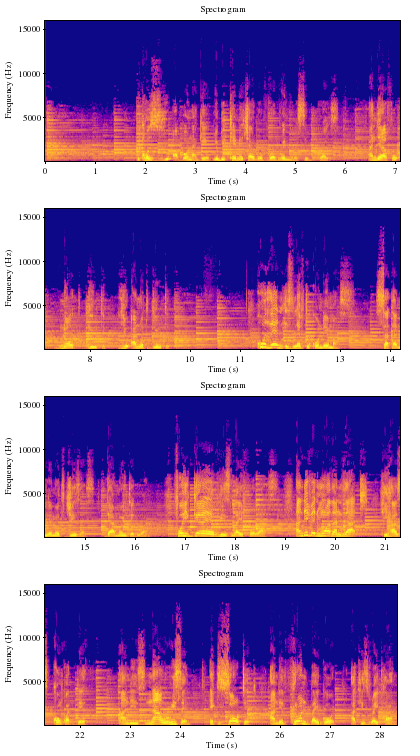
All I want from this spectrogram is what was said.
because you are born again. You became a child of God when you received Christ. And therefore, not guilty. You are not guilty. Who then is left to condemn us? Certainly not Jesus, the anointed one. For he gave his life for us. And even more than that, he has conquered death and is now risen, exalted, and enthroned by God at his right hand.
